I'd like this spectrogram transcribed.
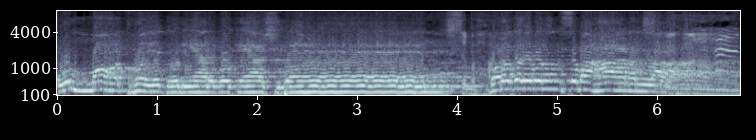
উম্মত হয়ে দুনিয়ার বুকে আসবেন। সুবহান- বড় করে বলুন সুবহানাল্লাহ। সুবহানাল্লাহ।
